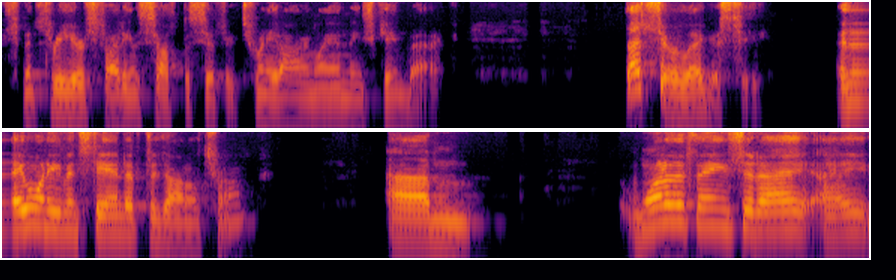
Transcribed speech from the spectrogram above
spent three years fighting in the South Pacific, 28 island landings, came back. That's their legacy. And they won't even stand up to Donald Trump. Um, one of the things that I, I,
